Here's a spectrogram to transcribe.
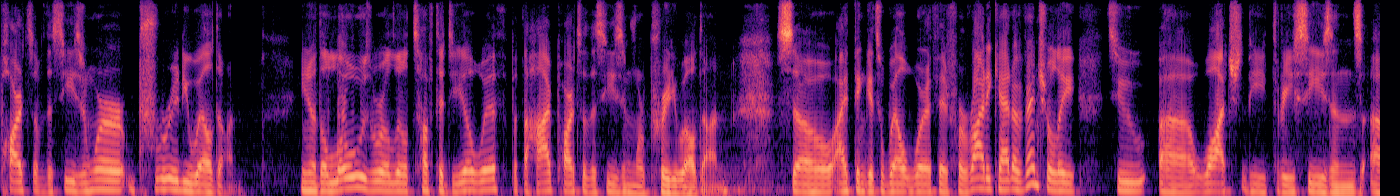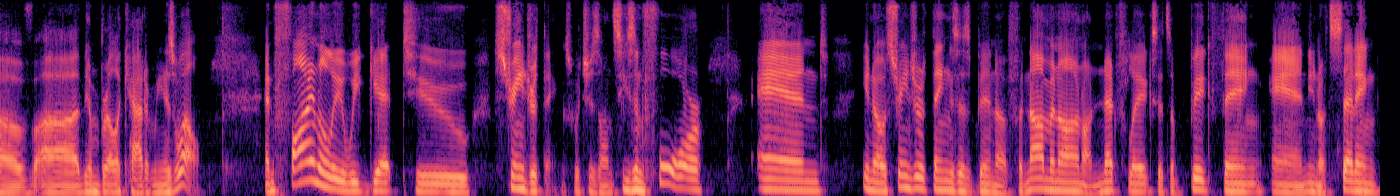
parts of the season were pretty well done. You know, the lows were a little tough to deal with, but the high parts of the season were pretty well done. So I think it's well worth it for Roddy Cat eventually to uh, watch the three seasons of uh, the Umbrella Academy as well. And finally, we get to Stranger Things, which is on season four. And you know, Stranger Things has been a phenomenon on Netflix. It's a big thing, and you know, it's setting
